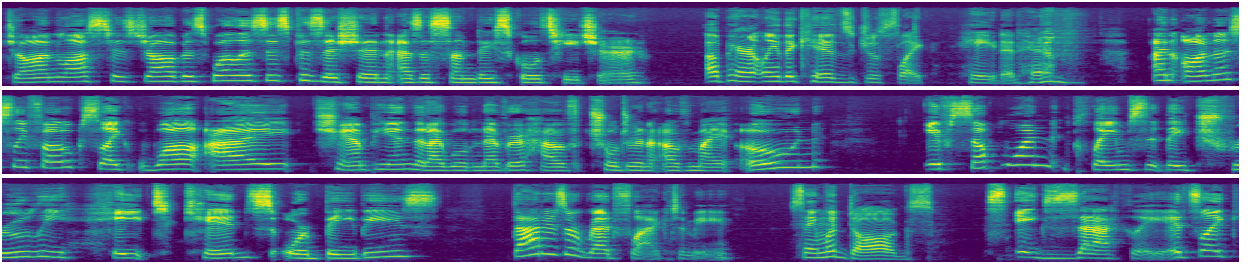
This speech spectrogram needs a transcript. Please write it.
John lost his job as well as his position as a Sunday school teacher. Apparently, the kids just like hated him. And honestly, folks, like while I champion that I will never have children of my own, if someone claims that they truly hate kids or babies, that is a red flag to me. Same with dogs. Exactly. It's like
